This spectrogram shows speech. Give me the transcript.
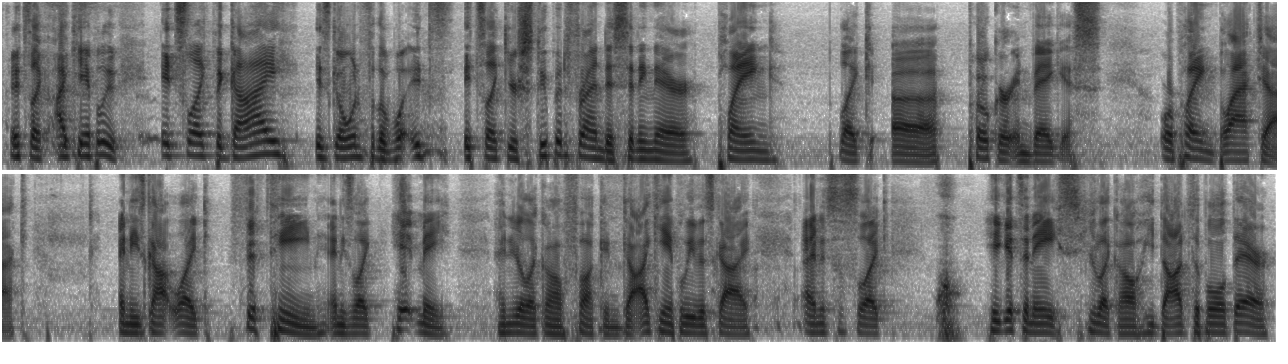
It's like I can't believe it's like the guy is going for the it's it's like your stupid friend is sitting there playing like uh poker in Vegas or playing blackjack and he's got like 15 and he's like hit me and you're like oh fucking god I can't believe this guy and it's just like he gets an ace you're like oh he dodged the bullet there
